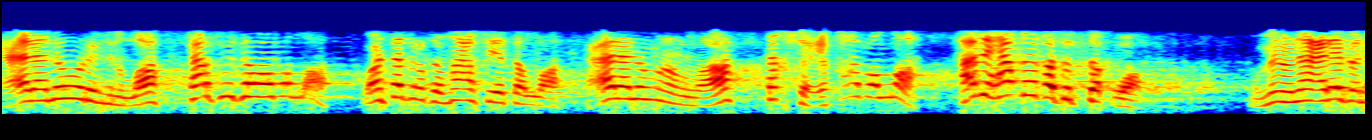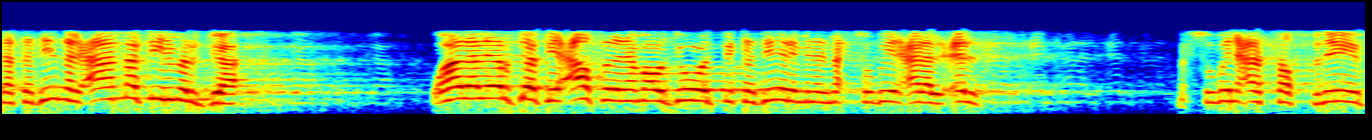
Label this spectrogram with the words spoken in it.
على نور من الله ترجو ثواب الله؟ وأن تترك معصية الله على نور من الله تخشى عقاب الله. هذه حقيقة التقوى. ومنه نعرف أن كثير من العامة فيهم إرجاء وهذا الإرجاء في عصرنا موجود في كثير من المحسوبين على العلم محسوبين على التصنيف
